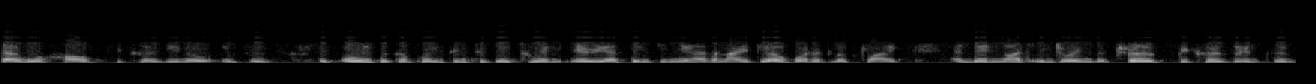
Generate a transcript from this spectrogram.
that will help because, you know, it's, it's it's always disappointing to get to an area thinking you have an idea of what it looks like and then not enjoying the trip because it, it,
